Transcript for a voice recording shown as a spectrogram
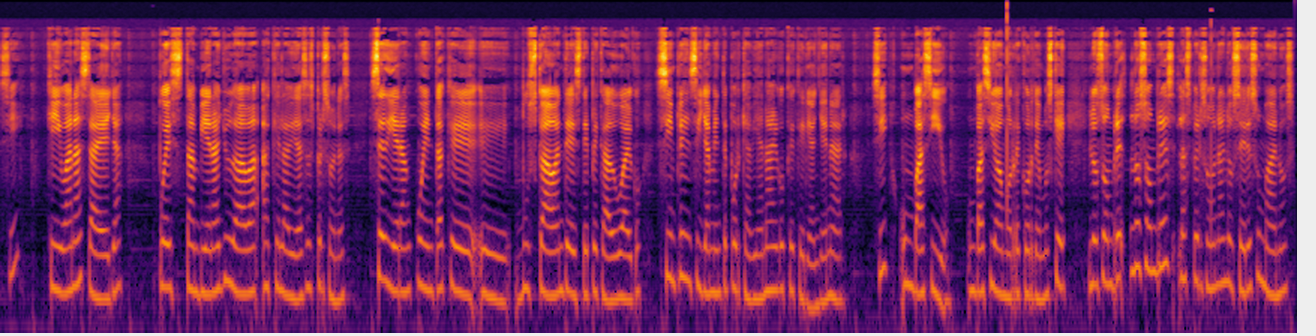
¿sí? Que iban hasta ella, pues también ayudaba a que la vida de esas personas se dieran cuenta que eh, buscaban de este pecado o algo, simple y sencillamente porque habían algo que querían llenar, ¿sí? Un vacío, un vacío amor. Recordemos que los hombres, los hombres, las personas, los seres humanos,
